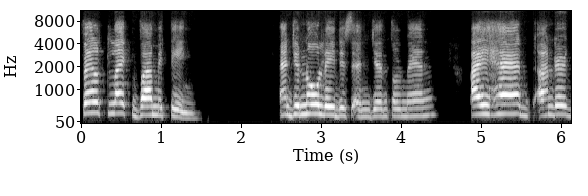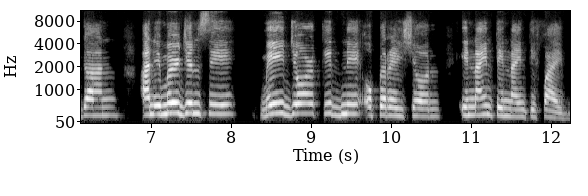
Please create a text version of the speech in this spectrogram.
felt like vomiting. And you know, ladies and gentlemen, I had undergone an emergency major kidney operation in 1995.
